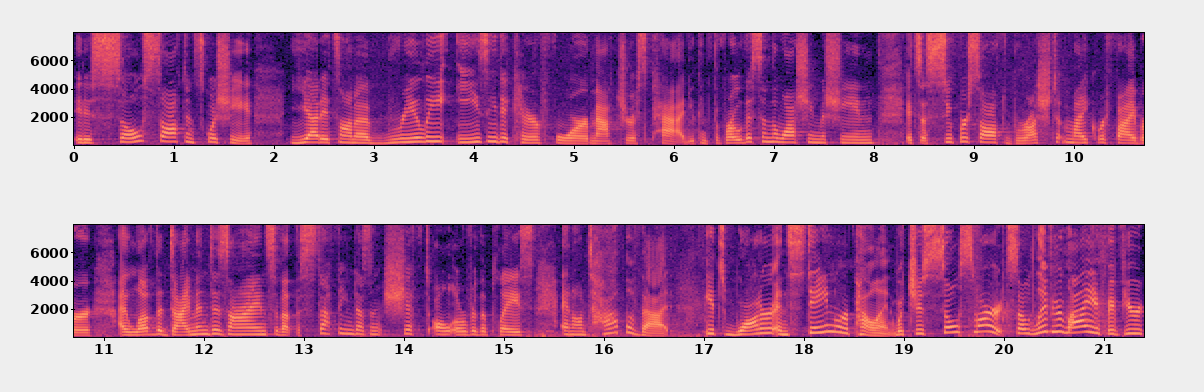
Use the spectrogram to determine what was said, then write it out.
It is so soft and squishy, yet it's on a really easy to care for mattress pad. You can throw this in the washing machine. It's a super soft brushed microfiber. I love the diamond design so that the stuffing doesn't shift all over the place. And on top of that, it's water and stain repellent, which is so smart. So live your life. If you're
